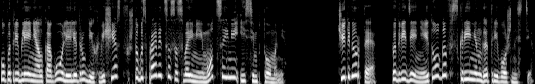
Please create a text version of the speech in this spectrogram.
Употребление алкоголя или других веществ, чтобы справиться со своими эмоциями и симптомами. Четвертое. Подведение итогов скрининга тревожности.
